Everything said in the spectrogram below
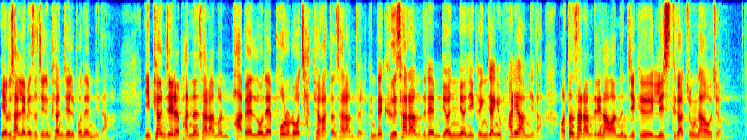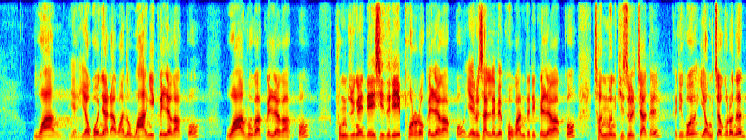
예루살렘에서 지금 편지를 보냅니다. 이 편지를 받는 사람은 바벨론의 포로로 잡혀갔던 사람들. 근데 그 사람들의 면면이 굉장히 화려합니다. 어떤 사람들이 나왔는지 그 리스트가 쭉 나오죠. 왕, 예, 여고냐라고 하는 왕이 끌려갔고, 왕후가 끌려갔고, 궁중의 내시들이 포로로 끌려갔고, 예루살렘의 고관들이 끌려갔고, 전문 기술자들, 그리고 영적으로는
